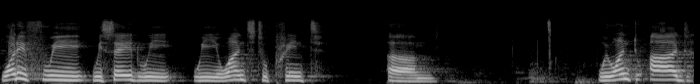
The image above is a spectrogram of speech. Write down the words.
What if we, we said we, we want to print, um, we want to add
